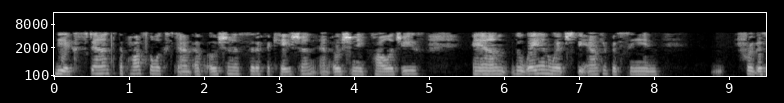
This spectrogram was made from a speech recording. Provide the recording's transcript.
the extent, the possible extent of ocean acidification and ocean ecologies and the way in which the Anthropocene for the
